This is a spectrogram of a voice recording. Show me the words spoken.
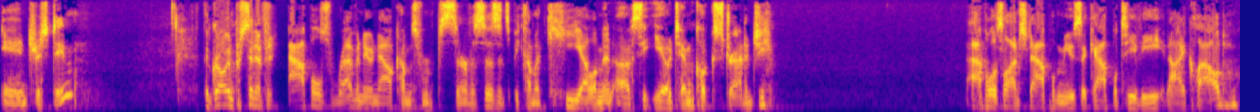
Interesting. The growing percentage of Apple's revenue now comes from services. It's become a key element of CEO Tim Cook's strategy. Apple has launched Apple Music, Apple TV, and iCloud.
